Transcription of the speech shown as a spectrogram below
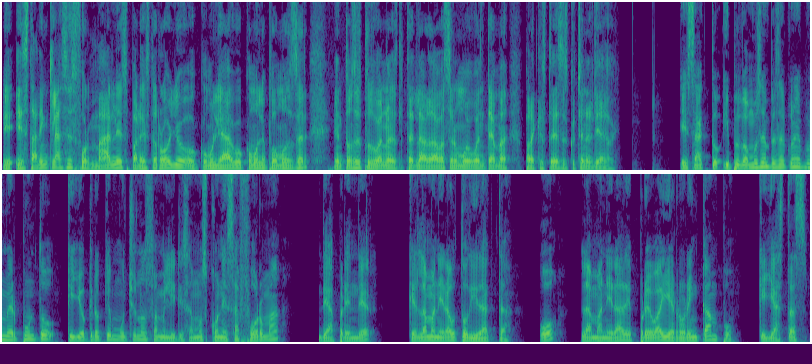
eh, estar en clases formales para este rollo o cómo le hago, cómo le podemos hacer. Entonces, pues bueno, este la verdad va a ser un muy buen tema para que ustedes escuchen el día de hoy. Exacto. Y pues vamos a empezar con el primer punto que yo creo que muchos nos familiarizamos con esa forma de aprender, que es la manera autodidacta o la manera de prueba y error en campo, que ya estás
